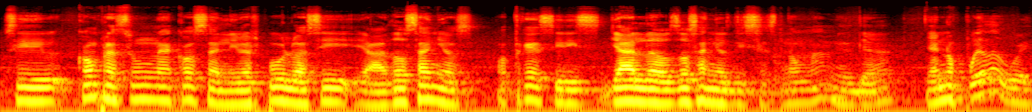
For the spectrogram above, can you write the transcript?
si compras una cosa en Liverpool o así a dos años o tres y ya a los dos años dices, no mames, ya, ya no puedo, güey.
